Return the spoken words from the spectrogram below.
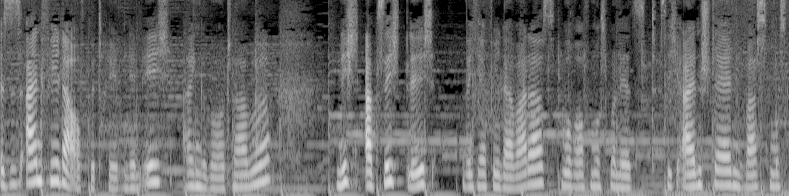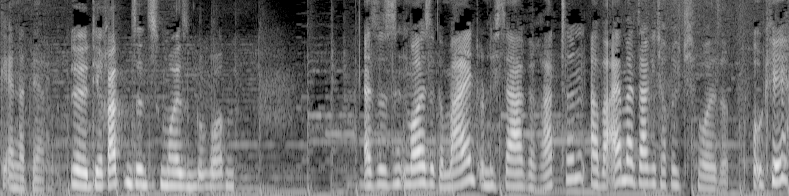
Es ist ein Fehler aufgetreten, den ich eingebaut habe. Nicht absichtlich, welcher Fehler war das? Worauf muss man jetzt sich einstellen? Was muss geändert werden? Äh, die Ratten sind zu Mäusen geworden. Also es sind Mäuse gemeint und ich sage Ratten, aber einmal sage ich auch richtig Mäuse. Okay?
